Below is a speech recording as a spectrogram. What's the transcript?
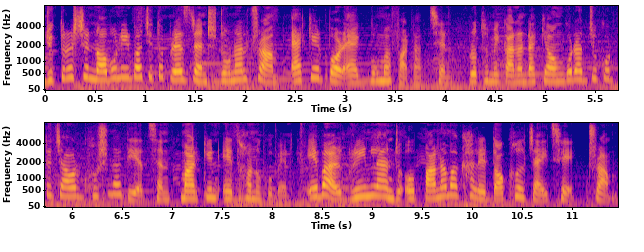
যুক্তরাষ্ট্রের নবনির্বাচিত প্রেসিডেন্ট ডোনাল্ড ট্রাম্প একের পর এক বোমা ফাটাচ্ছেন। প্রথমে কানাডাকে অঙ্গরাজ্য করতে চাওয়ার ঘোষণা দিয়েছেন মার্কিন এ ধনকুবের। এবার গ্রিনল্যান্ড ও পানামা খালের দখল চাইছে ট্রাম্প।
